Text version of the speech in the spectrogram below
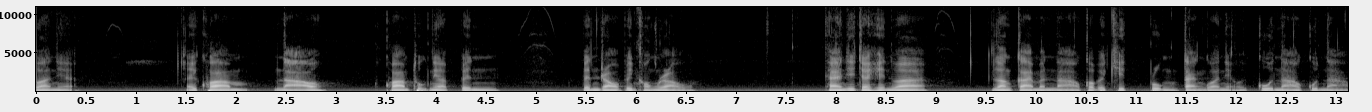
ว่าเนี่ยไอ้ความหนาวความทุกข์เนี่ยเป็นเป็นเราเป็นของเรา แทนที่จะเห็นว่าร่างกายมันหนาวก็ไปคิด รุงแต่งว่าเนี่ยกูหนาวกูหนาว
